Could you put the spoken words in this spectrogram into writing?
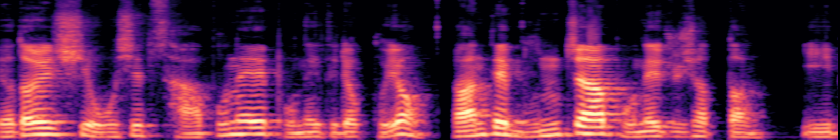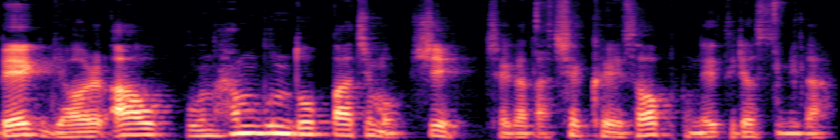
8시 54분에 보내드렸고요. 저한테 문자 보내주셨던 219분 한 분도 빠짐없이 제가 다 체크해서 보내드렸습니다.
